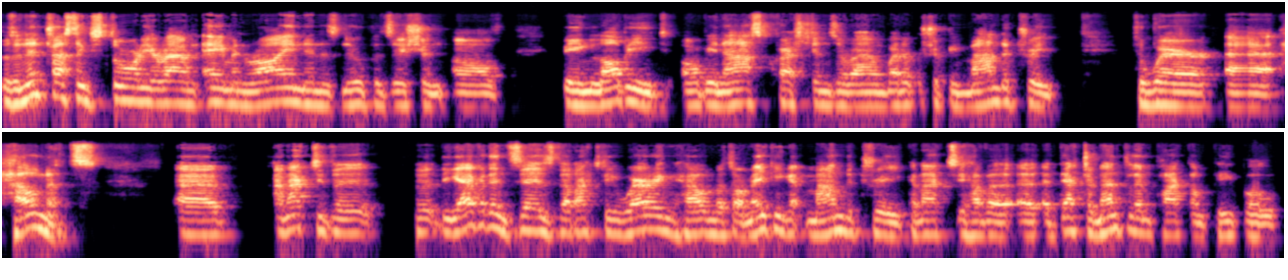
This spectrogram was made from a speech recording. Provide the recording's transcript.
There's an interesting story around Eamon Ryan in his new position of being lobbied or being asked questions around whether it should be mandatory to wear uh, helmets. Uh, and actually, the, the, evidence is that actually wearing helmets or making it mandatory can actually have a, a detrimental impact on people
